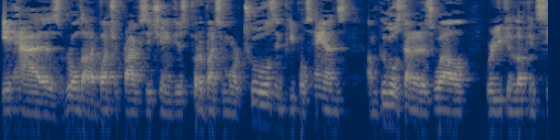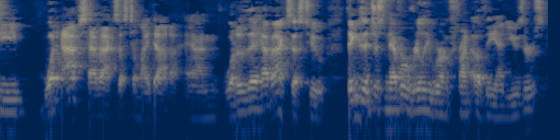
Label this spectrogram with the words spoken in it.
It has rolled out a bunch of privacy changes, put a bunch of more tools in people's hands. Um, Google's done it as well, where you can look and see what apps have access to my data and what do they have access to? Things that just never really were in front of the end users.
